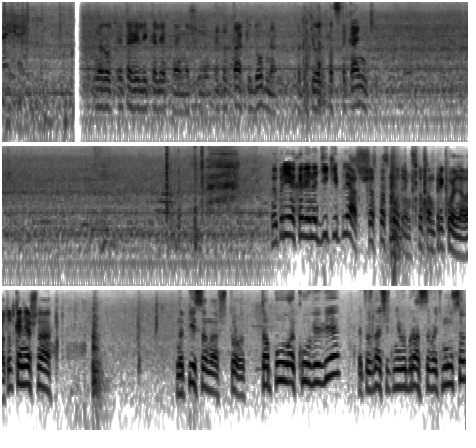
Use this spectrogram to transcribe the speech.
Ай-яй. Народ, это великолепная машина. Это так удобно. Вот эти вот подстаканники. Мы приехали на дикий пляж. Сейчас посмотрим, что там прикольного. Тут, конечно, написано, что Тапула Кувиве. Это значит не выбрасывать мусор.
